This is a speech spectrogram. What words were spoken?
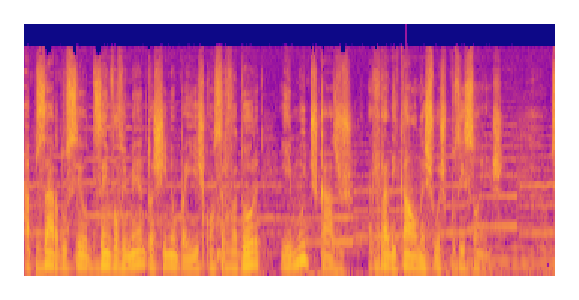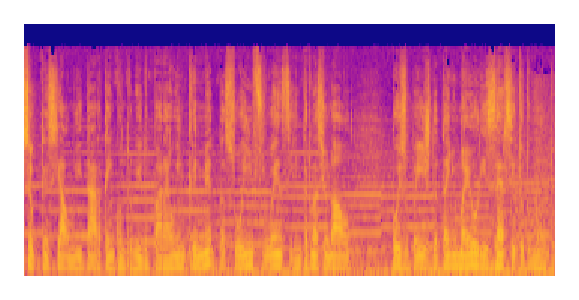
Apesar do seu desenvolvimento, a China é um país conservador e, em muitos casos, radical nas suas posições. O seu potencial militar tem contribuído para o incremento da sua influência internacional, pois o país detém o maior exército do mundo.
